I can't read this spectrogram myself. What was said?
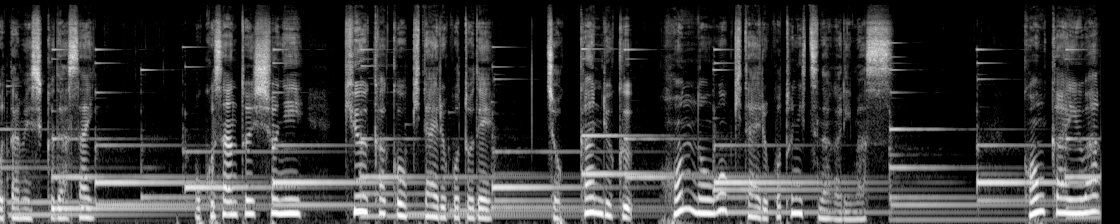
お試しください。お子さんと一緒に嗅覚を鍛えることで直感力本能を鍛えることにつながります。今回は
